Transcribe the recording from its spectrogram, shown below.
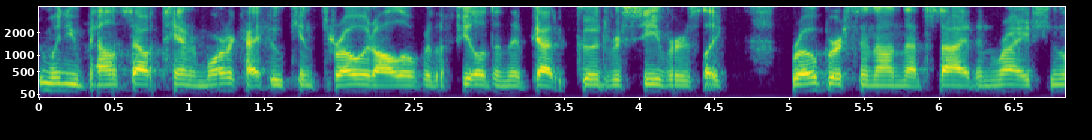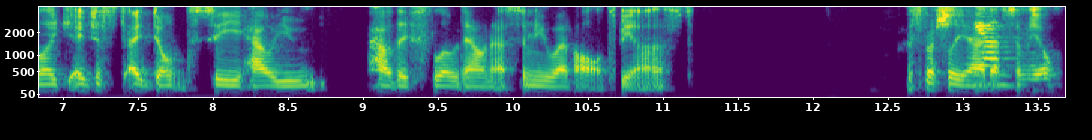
when you balance out Tanner Mordecai, who can throw it all over the field, and they've got good receivers like Roberson on that side and Rice, and like I just I don't see how you how they slow down SMU at all, to be honest. Especially at Yeah. SMU.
